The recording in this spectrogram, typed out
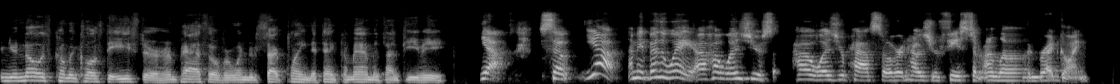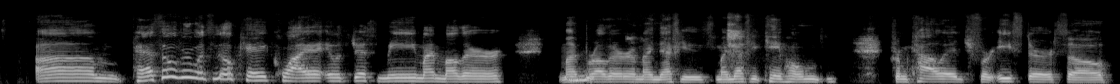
you know it's coming close to Easter and Passover when they start playing the Ten Commandments on TV. Yeah. So yeah, I mean, by the way, uh, how was your how was your Passover and how's your feast of unleavened bread going? Um, Passover was okay, quiet. It was just me, my mother, my mm-hmm. brother, and my nephews. My nephew came home from college for Easter, so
